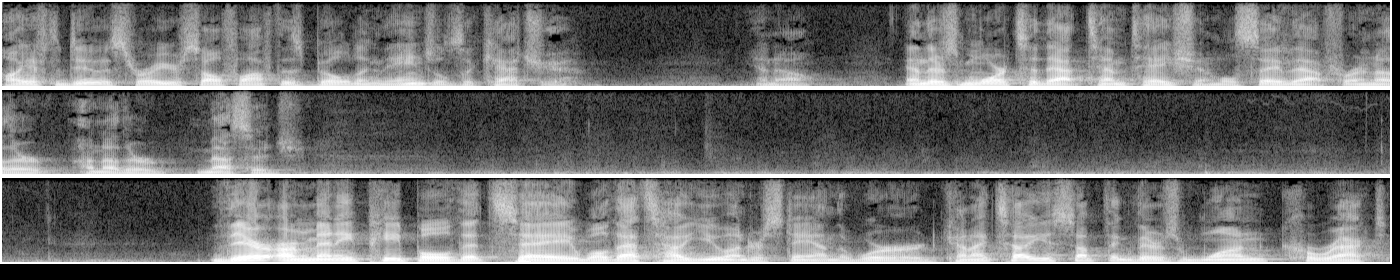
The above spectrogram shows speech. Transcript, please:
All you have to do is throw yourself off this building. The angels will catch you. You know, And there's more to that temptation. We'll save that for another, another message. There are many people that say, well, that's how you understand the Word. Can I tell you something? There's one correct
